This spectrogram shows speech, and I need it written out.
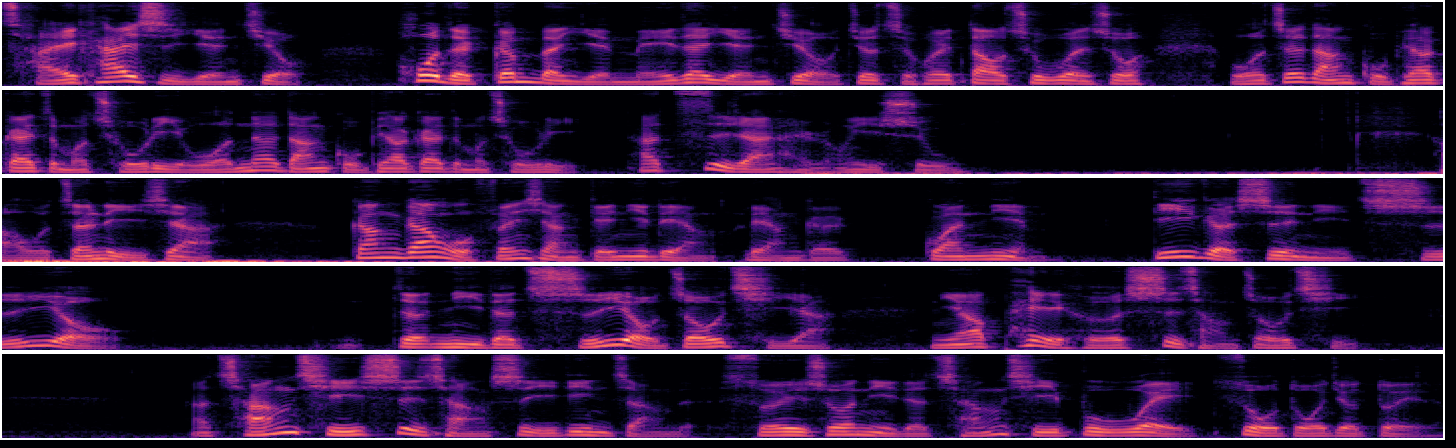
才开始研究。或者根本也没在研究，就只会到处问说：“我这档股票该怎么处理？我那档股票该怎么处理？”他自然很容易输。好，我整理一下，刚刚我分享给你两两个观念。第一个是你持有的你的持有周期呀、啊，你要配合市场周期。啊，长期市场是一定涨的，所以说你的长期部位做多就对了。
